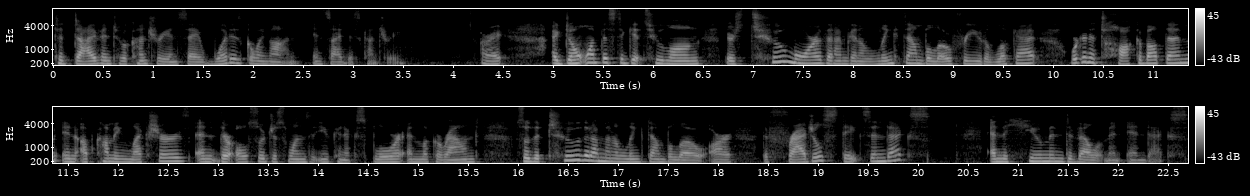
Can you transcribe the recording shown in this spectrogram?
to dive into a country and say what is going on inside this country. All right. I don't want this to get too long. There's two more that I'm going to link down below for you to look at. We're going to talk about them in upcoming lectures, and they're also just ones that you can explore and look around. So the two that I'm going to link down below are the Fragile States Index and the Human Development Index.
